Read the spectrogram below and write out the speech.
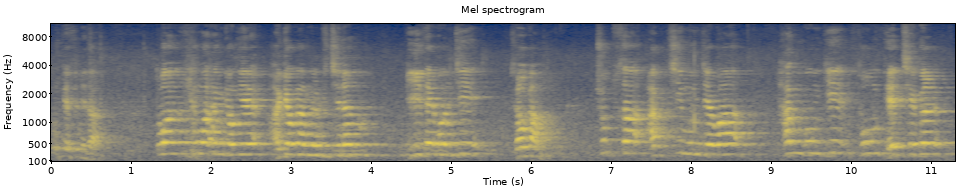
쏟겠습니다. 또한 생활 환경에 악영향을 미치는 미세먼지 저감, 축사 악취 문제와 항공기 소음 대책을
